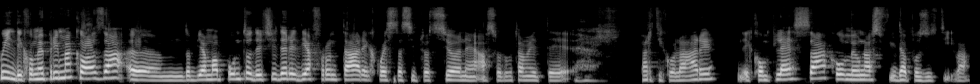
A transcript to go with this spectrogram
Quindi come prima cosa ehm, dobbiamo appunto decidere di affrontare questa situazione assolutamente eh, particolare e complessa come una sfida positiva,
